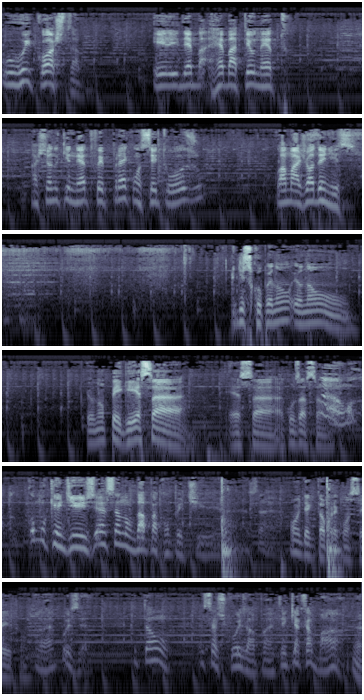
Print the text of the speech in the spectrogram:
o Rui Costa, ele rebateu Neto, achando que Neto foi preconceituoso com a Major Denise. Desculpa, eu não, eu não, eu não peguei essa, essa acusação. Não, como quem diz, essa não dá para competir. Essa- Onde é que está o preconceito? É, pois é. Então, essas coisas, rapaz, tem que acabar. É.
